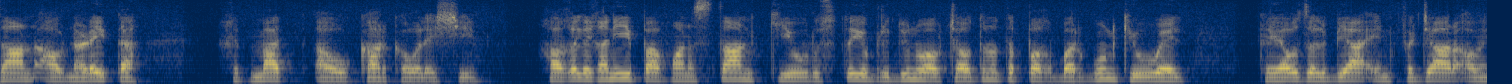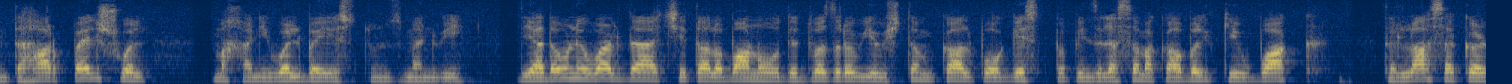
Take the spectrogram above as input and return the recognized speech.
ځان او نړۍ ته خدمت او کار کولی شي. ښاغلي غني په افغانستان کې وروستیو بریدونو او چاودنو ته په غبرګون کې وویل، که یو ځل بیا انفجار او انتحار پیل شول، مخه نیول به یې ستونزمن وي. د یادونې وړ ده چې طالبانو د دوه زره او یوویشتم کال په اګست په پنځلسمه کابل کې واک تر لاسه کړ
